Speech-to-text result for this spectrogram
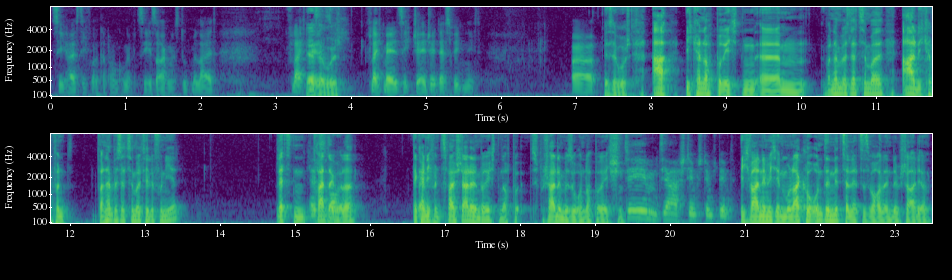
FC heißt. Ich wollte gerade Hongkong FC sagen, es tut mir leid. Vielleicht, ja, meldet, sich, vielleicht meldet sich JJ deswegen nicht. Äh, ist ja wurscht. Ah, ich kann noch berichten, ähm, wann haben wir das letzte Mal? Ah, ich kann von. Wann haben wir das letzte Mal telefoniert? Letzten Letzte Freitag, Woche. oder? Dann ja. kann ich von zwei Stadionberichten noch, Stadionbesuchen noch berichten. Stimmt, ja, stimmt, stimmt, stimmt. Ich war nämlich in Monaco und in Nizza letztes Wochenende im Stadion.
